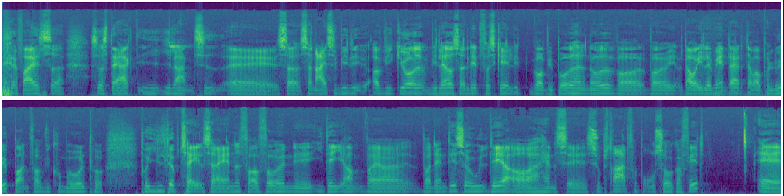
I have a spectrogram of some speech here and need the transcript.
øh, faktisk så, så stærkt i, i lang tid. Øh, så, så nej, så vi, og vi, gjorde, vi lavede så lidt forskelligt, hvor vi både havde noget, hvor, hvor der var elementer af det, der var på løbebånd, for at vi kunne måle på, på ildoptagelser og andet, for at få en øh, idé om, hvad, hvordan det så ud der, og hans øh, substratforbrug sukker fedt. Øh,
